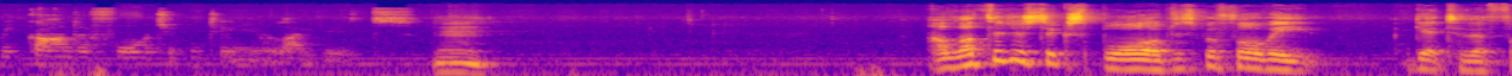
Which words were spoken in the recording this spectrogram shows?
we can't afford to continue like this. Mm. I'd love to just explore, just before we get to the f-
